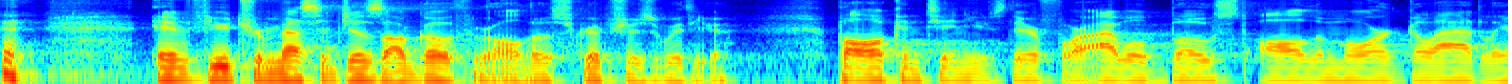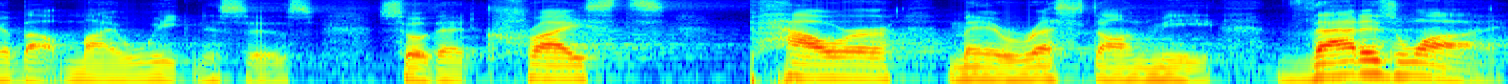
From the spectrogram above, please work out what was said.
In future messages, I'll go through all those scriptures with you. Paul continues, Therefore, I will boast all the more gladly about my weaknesses, so that Christ's power may rest on me. That is why,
